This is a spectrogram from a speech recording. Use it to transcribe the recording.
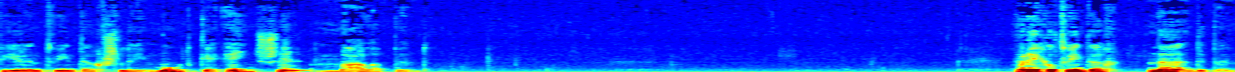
24 shleimut ke een shel mala punt. Regel 20 na de punt.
